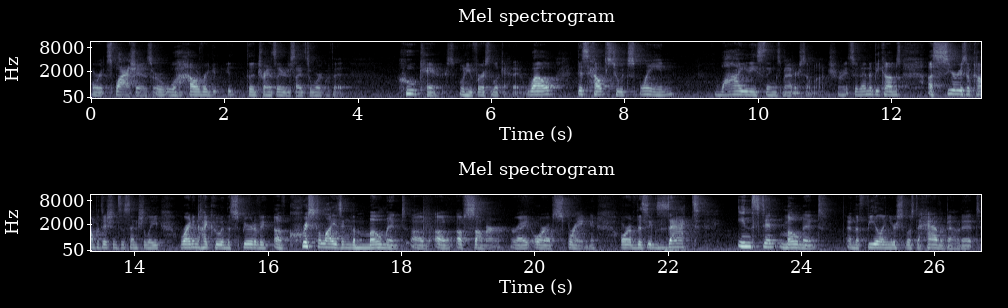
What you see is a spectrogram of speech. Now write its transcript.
or it splashes, or however it, the translator decides to work with it. Who cares when you first look at it? Well, this helps to explain why these things matter so much, right? So then it becomes a series of competitions, essentially writing haiku in the spirit of, of crystallizing the moment of, of, of summer, right? Or of spring, or of this exact instant moment and the feeling you're supposed to have about it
